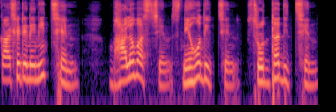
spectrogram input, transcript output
কাছে টেনে নিচ্ছেন ভালোবাসছেন, স্নেহ দিচ্ছেন, শ্রদ্ধা দিচ্ছেন।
